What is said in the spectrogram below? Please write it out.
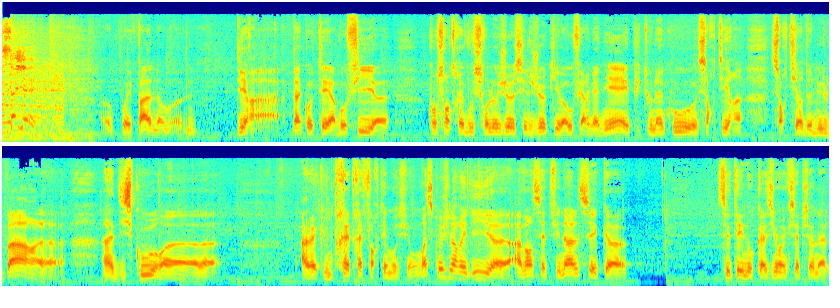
ça y est. Vous ne pouvez pas dire d'un côté à vos filles euh, concentrez-vous sur le jeu, c'est le jeu qui va vous faire gagner. Et puis tout d'un coup, sortir, sortir de nulle part euh, un discours euh, avec une très très forte émotion. Moi, ce que je leur ai dit euh, avant cette finale, c'est que c'était une occasion exceptionnelle.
